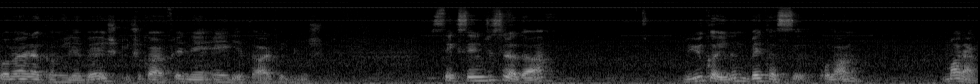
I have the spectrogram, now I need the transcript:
Roman rakamı ile 5 küçük harfle NE diye tarif edilmiş. 80. sırada büyük ayının betası olan Marak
